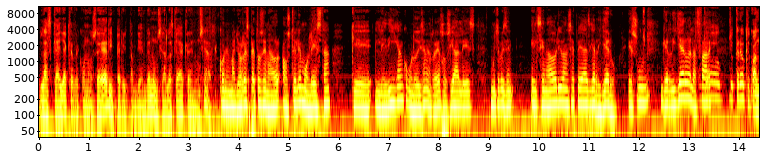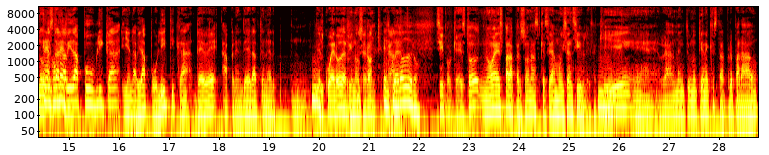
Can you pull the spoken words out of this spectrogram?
las que haya que reconocer, y pero y también denunciar las que haya que denunciar. Con el mayor respeto, senador, ¿a usted le molesta que le digan, como lo dicen en redes sociales, muchas veces el senador Iván Cepeda es guerrillero, es un guerrillero de las FARC. Yo, creo que cuando uno está en la vida pública y en la vida política debe aprender a tener mm, mm. el cuero de rinoceronte. El cuero duro. Sí, porque esto no es para personas que sean muy sensibles. Aquí eh, realmente uno tiene que estar preparado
